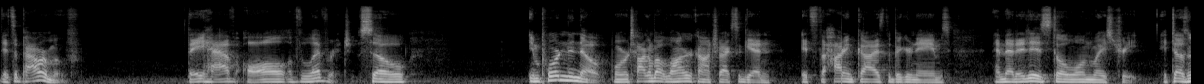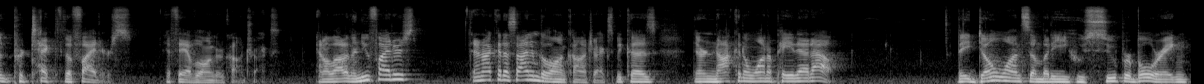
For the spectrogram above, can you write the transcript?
it's a power move. They have all of the leverage. So important to note when we're talking about longer contracts again, it's the high guys, the bigger names, and that it is still a one way street. It doesn't protect the fighters if they have longer contracts. And a lot of the new fighters, they're not going to sign them to long contracts because they're not going to want to pay that out. They don't want somebody who's super boring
